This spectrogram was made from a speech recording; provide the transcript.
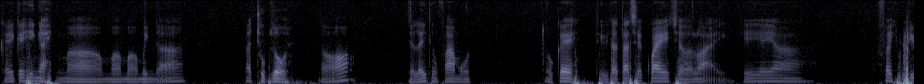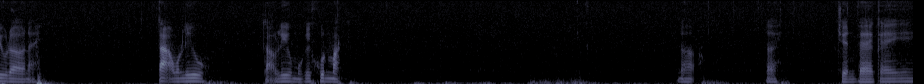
cái cái hình ảnh mà mà mà mình đã đã chụp rồi. Đó để lấy từng pha một. Ok thì bây giờ ta sẽ quay trở lại cái, cái uh, fake builder này tạo một lưu, tạo lưu một cái khuôn mặt. Đó. Đây. Chuyển về cái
